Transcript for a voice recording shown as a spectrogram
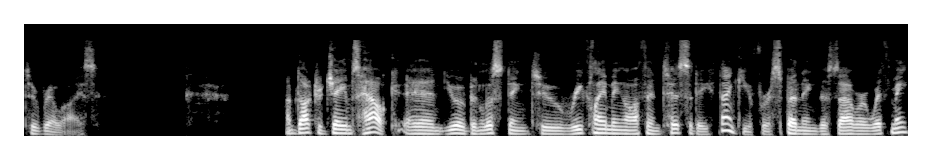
to realize. I'm Dr. James Houck, and you have been listening to Reclaiming Authenticity. Thank you for spending this hour with me.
